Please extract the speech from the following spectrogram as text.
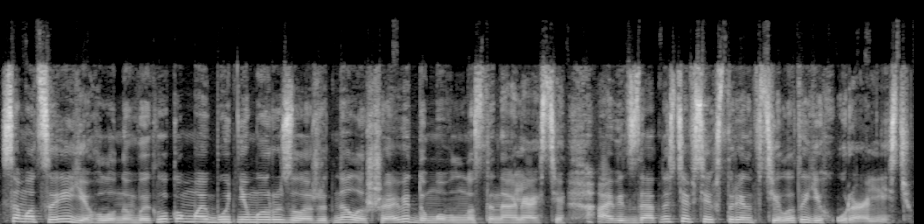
Саме це і є головним викликом майбутнє миру залежить не лише від домовленостей на Алясці, а від здатності всіх сторін втілити їх у реальність.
